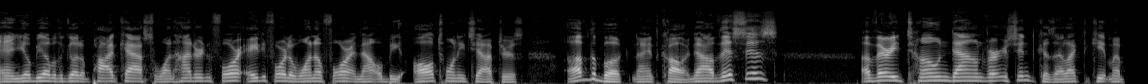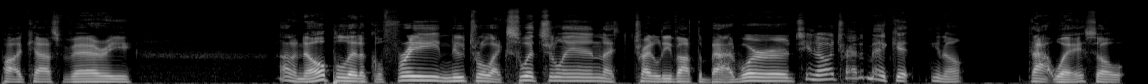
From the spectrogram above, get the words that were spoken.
and you'll be able to go to podcast 104, 84 to 104, and that will be all 20 chapters of the book, Ninth Caller. Now, this is a very toned down version because I like to keep my podcast very, I don't know, political free, neutral like Switzerland. I try to leave out the bad words. You know, I try to make it, you know, that way. So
